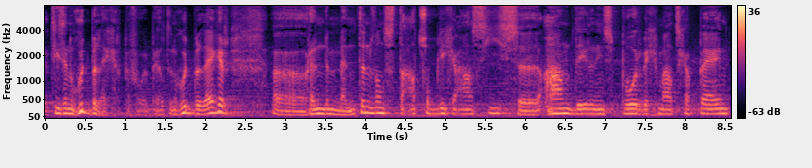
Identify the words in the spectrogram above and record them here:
Het is een goed belegger bijvoorbeeld. Een goed belegger, uh, rendementen van staatsobligaties, uh, aandelen in spoorwegmaatschappijen,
